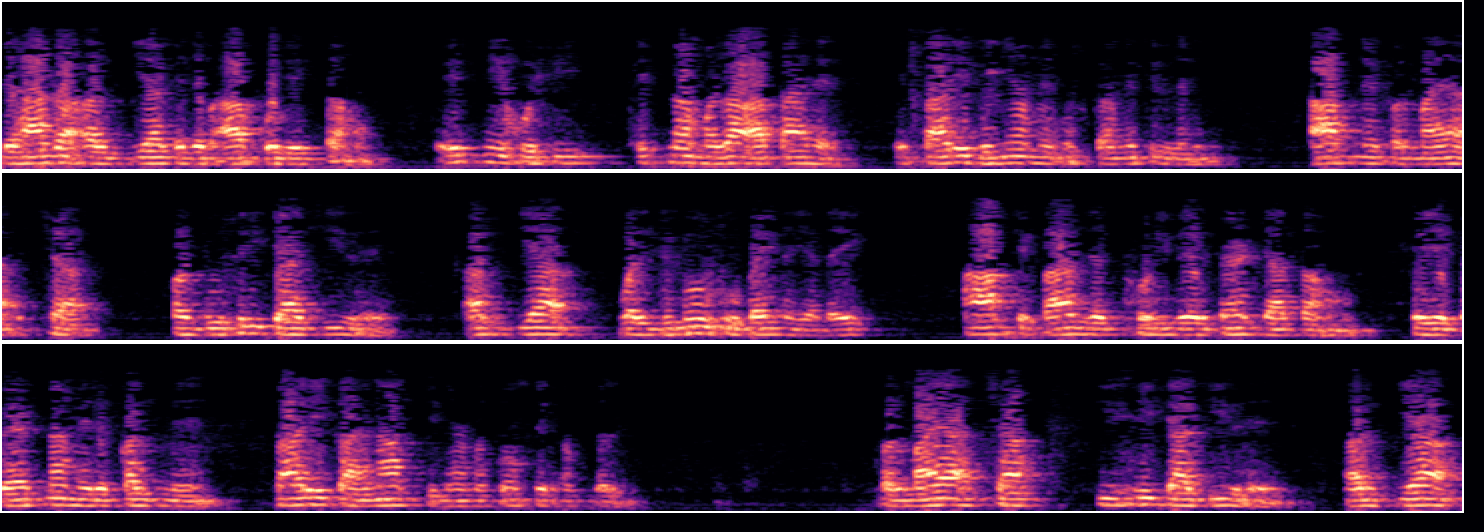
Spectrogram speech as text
لہذا عرض کیا کہ جب آپ کو دیکھتا ہوں تو اتنی خوشی، اتنا مزہ آتا ہے کہ ساری دنیا میں اس کا مثل نہیں۔ آپ نے فرمایا اچھا اور دوسری کیا چیز ہے؟ اب کیا وہ جلوس ابین آپ کے پاس جب تھوڑی دیر بیٹھ جاتا ہوں، تو یہ بیٹھنا میرے قلب میں ساری کائنات کی نعمتوں سے افضل ہے۔ فرمایا اچھا تیسری کیا چیز ہے؟ عرض کیا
